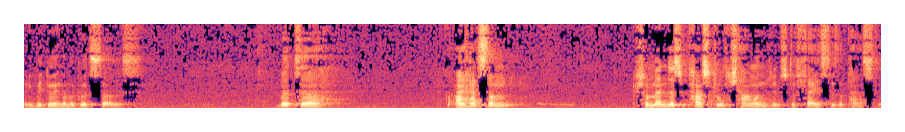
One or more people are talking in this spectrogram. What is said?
you'd be doing them a good service. But uh, I had some tremendous pastoral challenges to face as a pastor.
